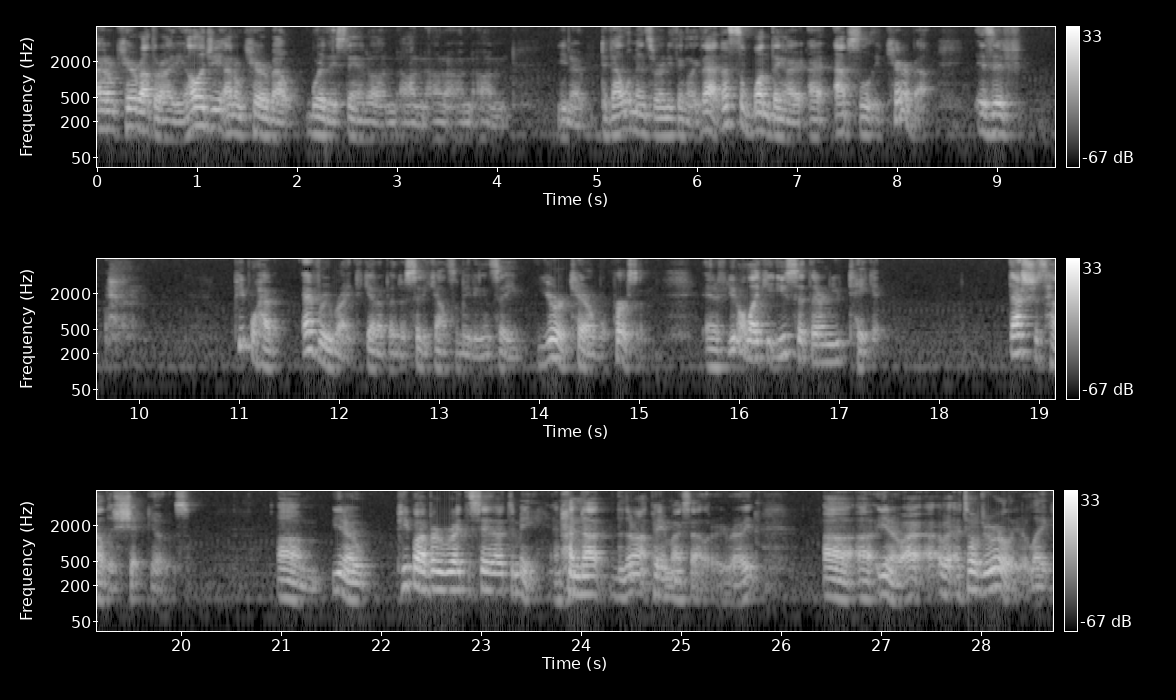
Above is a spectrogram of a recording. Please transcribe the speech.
I, don't care about their ideology. I don't care about where they stand on, on, on, on, on you know, developments or anything like that. That's the one thing I, I absolutely care about is if people have every right to get up at a city council meeting and say, you're a terrible person. And if you don't like it, you sit there and you take it. That's just how this shit goes. Um, you know, people have every right to say that to me, and I'm not, they're not paying my salary, right? Uh, uh, you know, I, I, I told you earlier, like,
